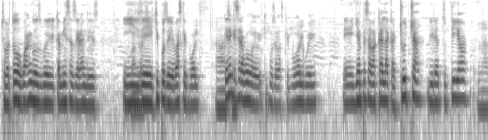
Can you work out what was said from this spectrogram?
sobre todo guangos, güey, camisas grandes y de equipos de básquetbol. Ah, Tienen sí. que ser a huevo de equipos de básquetbol, güey. Eh, ya empezaba acá la cachucha, diría tu tío. La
